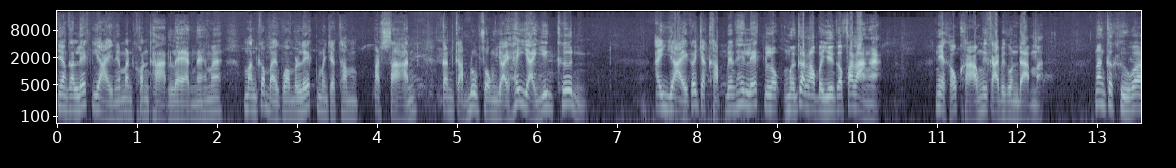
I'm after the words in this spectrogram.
อย่างกับเล็กใหญ่เนี่ยมันคอนทราดแรงนะใช่ไหมมันก็หมายความว่าเล็กมันจะทำประสานกันกับรูปทรงใหญ่ให้ใหญ่ยิ่งขึ้น ไอใหญ่ก็จะขับเน้นให้เล็กลงเหมือนกับเราไปยืนกับฝรั่งอะเนี่ยขาวๆนี่กลายเป็นคนดำอะนั่นก็คือว่า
